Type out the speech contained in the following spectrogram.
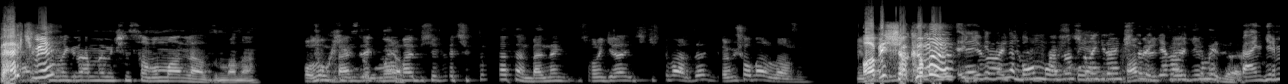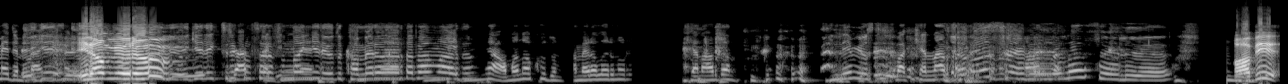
Berk mi? Sana güvenmem için savunman lazım bana. Oğlum Çok ben direkt normal bir şekilde çıktım zaten. Benden sonra giren iki kişi vardı. Görmüş olmaları lazım. Abi şaka mı? Ege girdiğinde bomboştu sonra yani. giren kişi de Ege ve girdim. mıydı? Ben girmedim. Ben Ege- girmedim. İnanmıyorum. Ege Electrical tarafından dinle. geliyordu. Kameralarda ben vardım. Dinle amına kodum. Kameraların oraya kenardan. Dinlemiyorsun bak kenardan. Yalan söylüyor, yalan söylüyor. Abi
